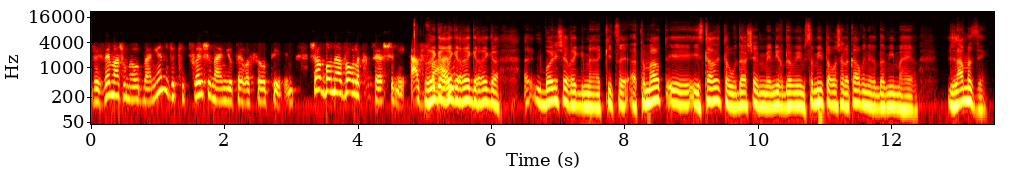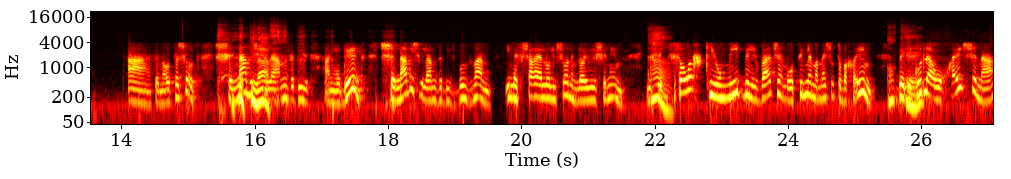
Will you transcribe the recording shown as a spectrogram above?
וזה משהו מאוד מעניין, וקצרי שיניים יותר אסרטיביים. עכשיו בואו נעבור לקצה השני. אבל... רגע, רגע, רגע, רגע. בואי נשאר רגע מהקצרי. את אמרת, אה, הזכרת את העובדה שהם נרדמים, שמים את הראש על הקר ונרדמים מהר. למה זה? אה, זה מאוד פשוט. שינה בשבילם זה... אני אגיד, שינה בשבילם זה בזבוז זמן. אם אפשר היה לא לישון, הם לא היו ישנים. זה אה. צורך קיומי בלבד שהם רוצים לממש אותו בחיים. אוקיי. בניגוד לארוחי שינה,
